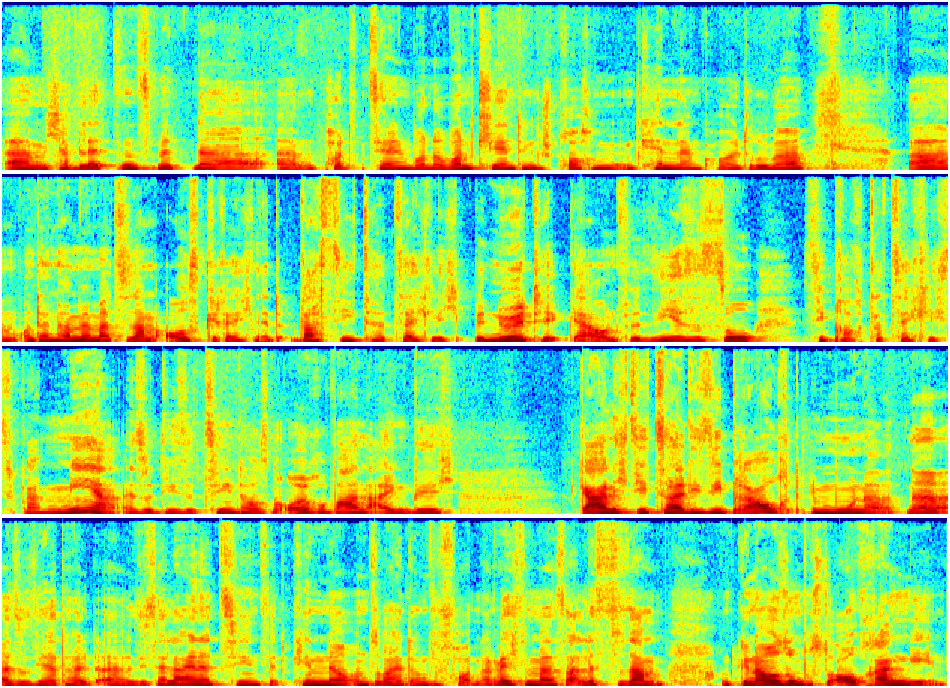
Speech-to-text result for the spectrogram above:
ähm, ich habe letztens mit einer ähm, potenziellen One-on-One-Klientin gesprochen, im Kennenlern-Call drüber. Ähm, und dann haben wir mal zusammen ausgerechnet, was sie tatsächlich benötigt. Ja, und für sie ist es so, sie braucht tatsächlich sogar mehr. Also diese 10.000 Euro waren eigentlich gar nicht die Zahl, die sie braucht im Monat. Ne? Also sie hat halt, äh, sie ist alleinerziehend, sie hat Kinder und so weiter und so fort. Da rechnen wir das alles zusammen. Und genauso musst du auch rangehen.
